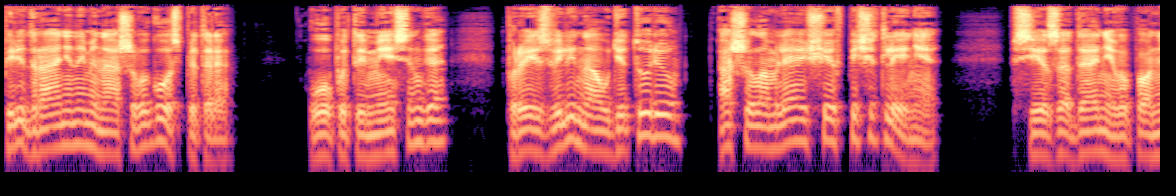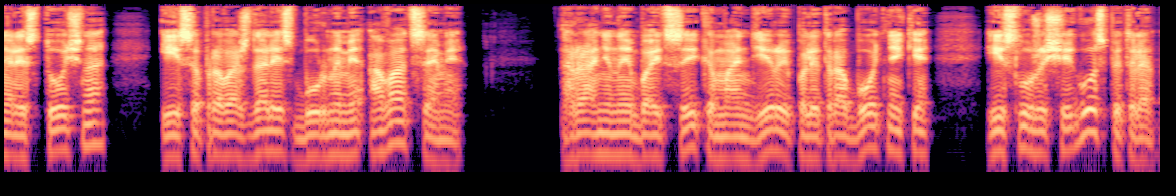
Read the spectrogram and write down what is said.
перед ранеными нашего госпиталя. Опыты Мессинга произвели на аудиторию ошеломляющее впечатление. Все задания выполнялись точно и сопровождались бурными овациями. Раненые бойцы, командиры, политработники и служащие госпиталя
